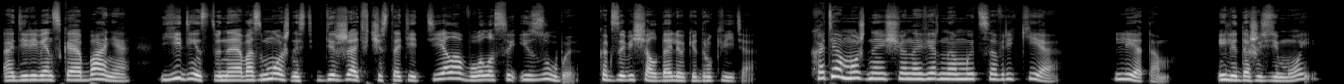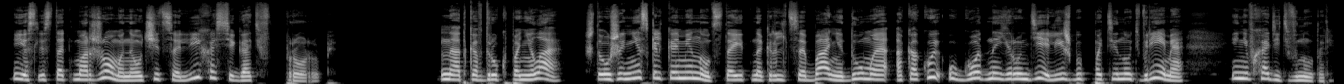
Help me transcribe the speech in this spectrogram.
а деревенская баня Единственная возможность держать в чистоте тело, волосы и зубы, как завещал далекий друг Витя. Хотя можно еще, наверное, мыться в реке. Летом. Или даже зимой, если стать моржом и научиться лихо сигать в прорубь. Надка вдруг поняла, что уже несколько минут стоит на крыльце бани, думая о какой угодно ерунде, лишь бы потянуть время и не входить внутрь.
